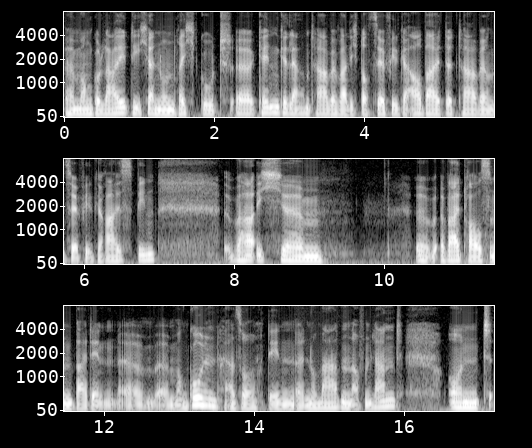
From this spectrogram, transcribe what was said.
äh, Mongolei, die ich ja nun recht gut äh, kennengelernt habe, weil ich dort sehr viel gearbeitet habe und sehr viel gereist bin, war ich ähm, äh, weit draußen bei den ähm, äh, Mongolen, also den äh, Nomaden auf dem Land. Und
